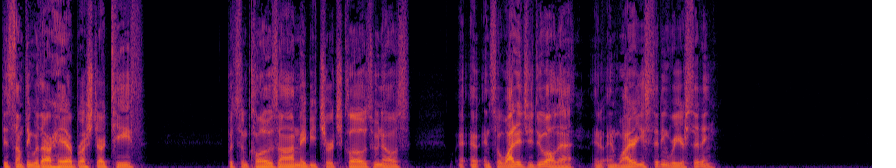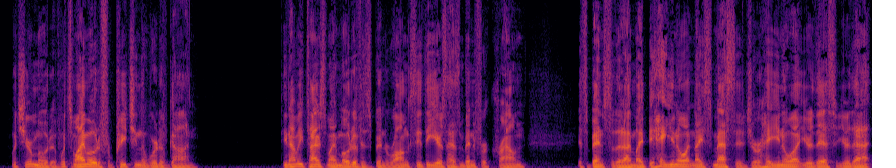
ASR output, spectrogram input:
did something with our hair, brushed our teeth, put some clothes on, maybe church clothes, who knows? And so why did you do all that? And why are you sitting where you're sitting? What's your motive? What's my motive for preaching the word of God? Do you know how many times my motive has been wrong through the years? It hasn't been for a crown. It's been so that I might be, hey, you know what, nice message, or hey, you know what, you're this, or you're that.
